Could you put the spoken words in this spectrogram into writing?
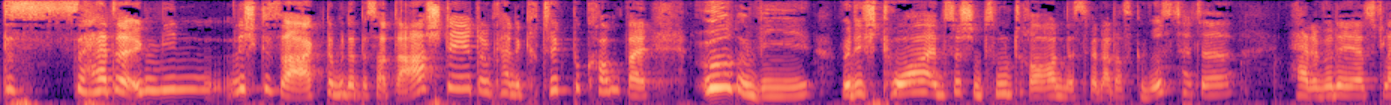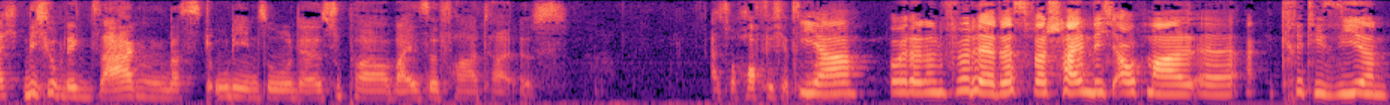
das hätte er irgendwie nicht gesagt, damit er besser dasteht und keine Kritik bekommt, weil irgendwie würde ich Thor inzwischen zutrauen, dass wenn er das gewusst hätte, hätte, würde er jetzt vielleicht nicht unbedingt sagen, dass Odin so der super weise Vater ist. Also hoffe ich jetzt mal. Ja, oder dann würde er das wahrscheinlich auch mal äh, kritisieren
